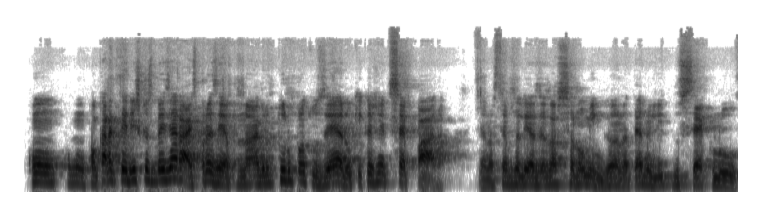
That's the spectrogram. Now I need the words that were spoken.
com, com, com, características bem gerais. Por exemplo, na agricultura 1.0, o que, que a gente separa? É, nós temos ali, às vezes, se eu não me engano, até no início do século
